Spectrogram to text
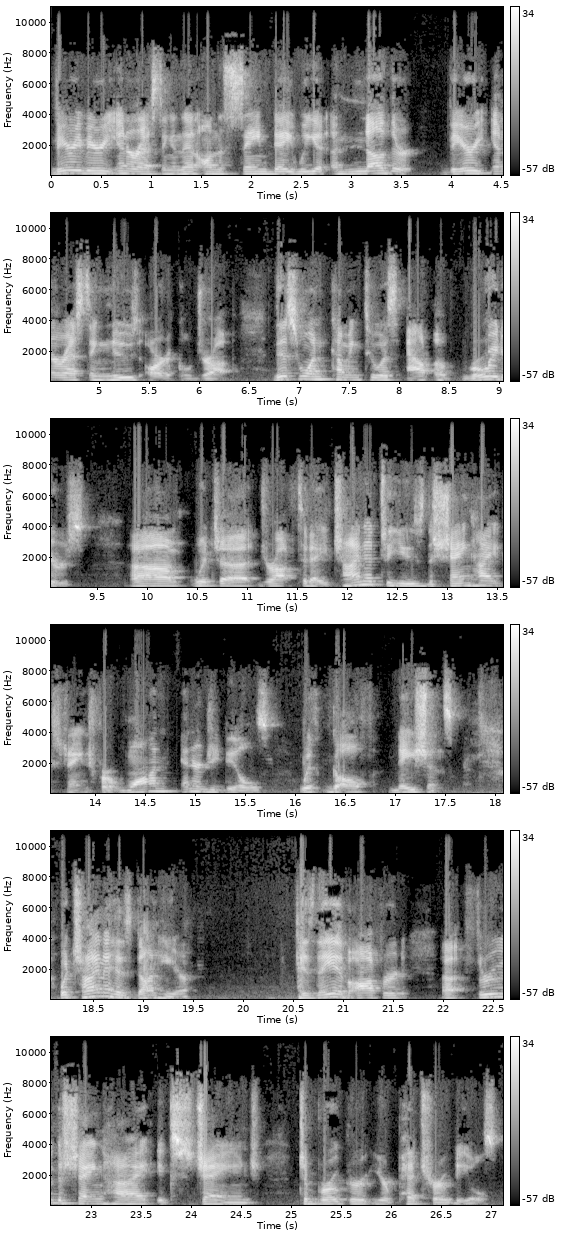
very, very interesting. And then on the same day, we get another very interesting news article drop. This one coming to us out of Reuters, um, which uh, dropped today. China to use the Shanghai Exchange for yuan energy deals with Gulf nations. What China has done here is they have offered uh, through the Shanghai Exchange to broker your petro deals.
